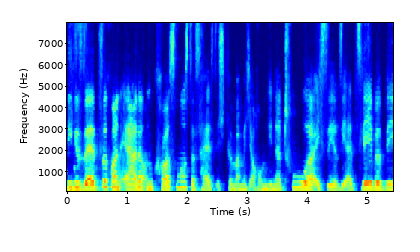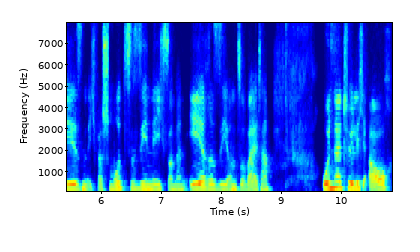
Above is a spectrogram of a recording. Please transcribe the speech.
die Gesetze von Erde und Kosmos. Das heißt, ich kümmere mich auch um die Natur, ich sehe sie als Lebewesen, ich verschmutze sie nicht, sondern ehre sie und so weiter. Und natürlich auch,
